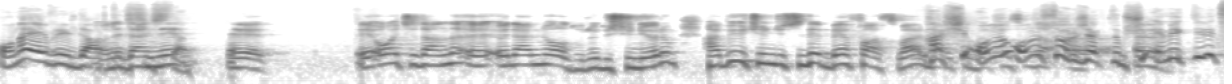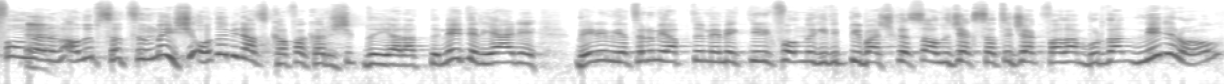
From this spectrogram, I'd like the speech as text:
ona evrildi O artık nedenle sistem. evet. E, o açıdan da e, önemli olduğunu düşünüyorum. Ha bir üçüncüsü de BEFAS var. Ha, Belki şi- onu onu da- soracaktım. Şu Evet. emeklilik fonlarının alıp satılma işi o da biraz kafa karışıklığı yarattı. Nedir yani benim yatırım yaptığım emeklilik fonunu gidip bir başkası alacak, satacak falan buradan nedir o?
